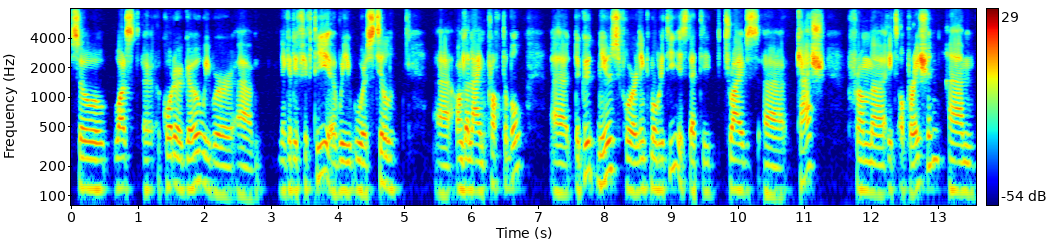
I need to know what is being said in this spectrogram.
So, whilst a, quarter ago we were um, negative 50, we were still underlying profitable. The good news for Link Mobility is that it drives cash from its operation, um,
